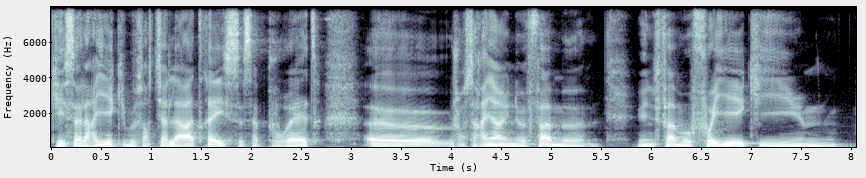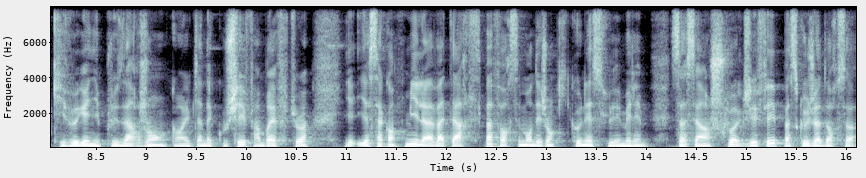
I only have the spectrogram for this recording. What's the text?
qui est salarié, qui veut sortir de la rat race. Ça pourrait être, euh, j'en sais rien, une femme, une femme au foyer qui qui veut gagner plus d'argent quand elle vient d'accoucher. Enfin bref, tu vois, il y, a 50 000 avatars. C'est pas forcément des gens qui connaissent le MLM. Ça, c'est un choix que j'ai fait parce que j'adore ça.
